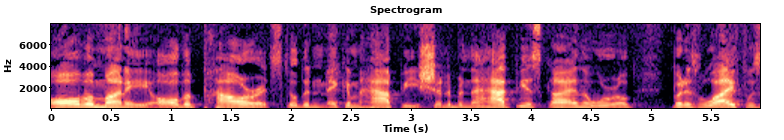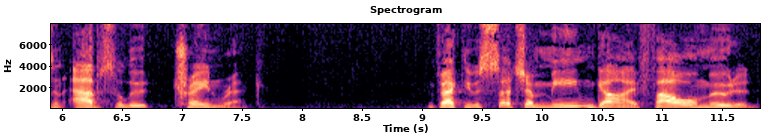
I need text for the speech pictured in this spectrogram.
All the money, all the power, it still didn't make him happy. He should have been the happiest guy in the world, but his life was an absolute train wreck. In fact, he was such a mean guy, foul mooded,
